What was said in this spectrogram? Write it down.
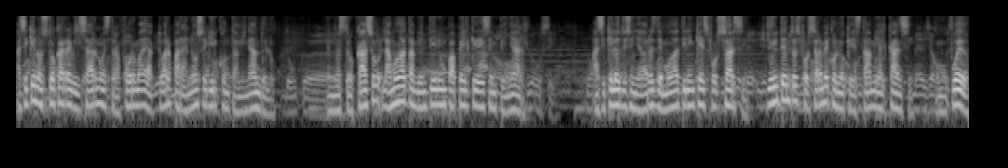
Así que nos toca revisar nuestra forma de actuar para no seguir contaminándolo. En nuestro caso, la moda también tiene un papel que desempeñar. Así que los diseñadores de moda tienen que esforzarse. Yo intento esforzarme con lo que está a mi alcance, como puedo,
